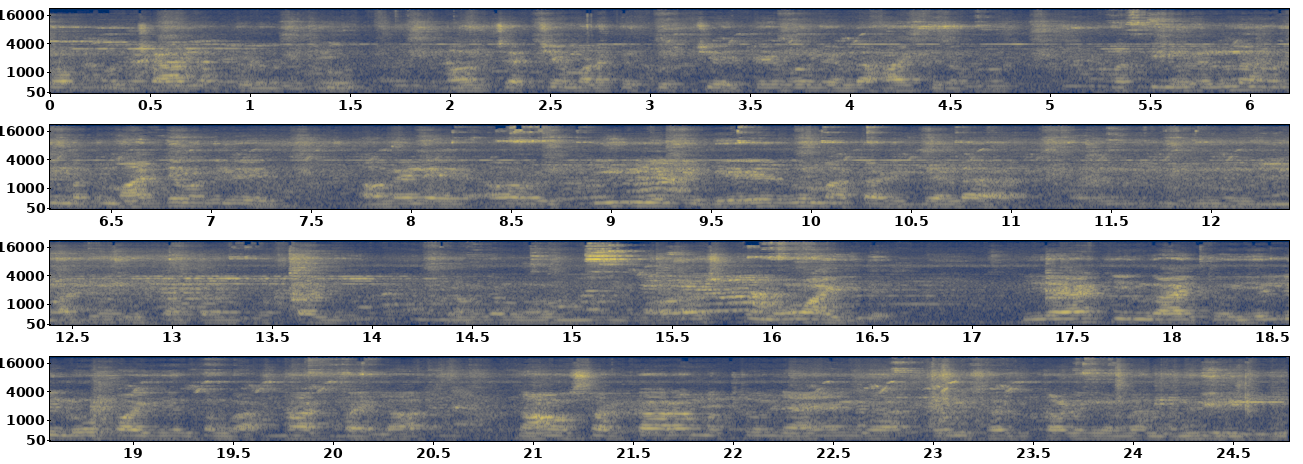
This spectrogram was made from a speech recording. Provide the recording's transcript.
ಚಹಾ ಅವ್ರು ಚರ್ಚೆ ಮಾಡೋಕ್ಕೆ ಕುರ್ಚಿ, ಟೇಬಲ್ ಎಲ್ಲ ಹಾಕಿರೋರು. ಮತ್ತು ಇವೆಲ್ಲ ನೋಡಿ ಮತ್ತು ಮಾಧ್ಯಮದಲ್ಲಿ ಆಮೇಲೆ ಅವರು ಟಿ ವಿಯಲ್ಲಿ ಬೇರೆಯವ್ರಿಗೂ ಮಾತಾಡಿದ್ದೆಲ್ಲ ಮಾಧ್ಯಮದ ಮುಖಾಂತರ ಗೊತ್ತಾಗಿ ನಮಗೆ ಬಹಳಷ್ಟು ನೋವಾಗಿದೆ. ಯಾಕೆ ಹಿಂಗಾಯಿತು? ಎಲ್ಲಿ ಲೋಪ ಆಗಿದೆ ಅಂತ ನಮ್ಗೆ ಅರ್ಥ ಆಗ್ತಾ ಇಲ್ಲ. ನಾವು ಸರ್ಕಾರ ಮತ್ತು ನ್ಯಾಯಾಂಗ, ಪೊಲೀಸ್ ಅಧಿಕಾರಿಗಳೆಲ್ಲ ನಂಬಿದ್ದೀವಿ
